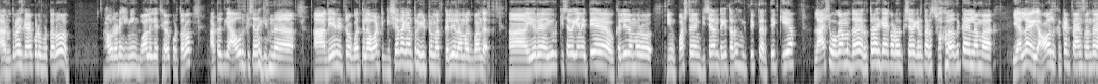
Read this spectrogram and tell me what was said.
ಆ ಋತುರಾಜ್ ಗಾಯ ಬರ್ತಾರೋ. ಅವ್ರಡೆ ಹಿಂಗೆ ಹಿಂಗೆ ಬಾಲಿಗೆ ಹೇಳ್ಕೊಡ್ತಾರೋ, ಅಷ್ಟೊತ್ತಿಗೆ ಅವ್ರ ಕಿಶೆದಾಗಿಂದ ಅದೇನು ಇಟ್ಟರೋ ಗೊತ್ತಿಲ್ಲ ಒಟ್ಟು ಕಿಶೆದಾಗಂತೂ ಇಟ್ರು ಮತ್ತು ಕಲೀಲ್ ಅಹಮದ್ ಬಂದು. ಇವ್ರ ಇವ್ರ ಕಿಶೆದಾಗ ಏನೈತಿ ಕಲೀಲ್ ಅಹಮದ್ ಹಿಂಗೆ ಫಸ್ಟ್ ಹಿಂಗೆ ಅಂತ ತೆಗಿತಾರೋ, ಹಿಂಗೆ ತಿಕ್ತಾರೆ. ತಿಕ್ಕಿ ಲಾಸ್ಟ್ ಹೋಗಮ್ಮದ ಋತುರಾಜ್ ಕೈ ಕೊಡೋ ಕಿಶೆದಾಗ ಇಡ್ತಾರೆ. ಸೊ ಅದಕ್ಕೆ ಇಲ್ಲಿ ನಮ್ಮ ಎಲ್ಲ ಆಲ್ ಕ್ರಿಕೆಟ್ ಫ್ಯಾನ್ಸ್ ಅಂದ್ರೆ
